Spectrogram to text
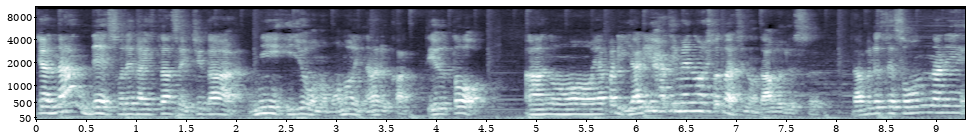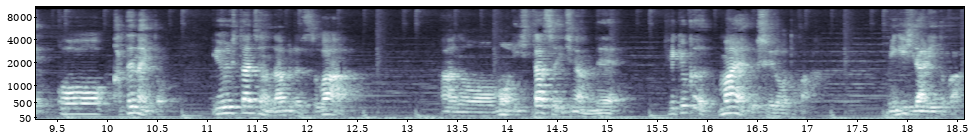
じゃあなんでそれが1たす1が2以上のものになるかっていうと、あのー、やっぱりやり始めの人たちのダブルス、ダブルスでそんなにこう、勝てないという人たちのダブルスは、あのー、もう1たす1なんで、結局、前、後ろとか、右、左とか、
